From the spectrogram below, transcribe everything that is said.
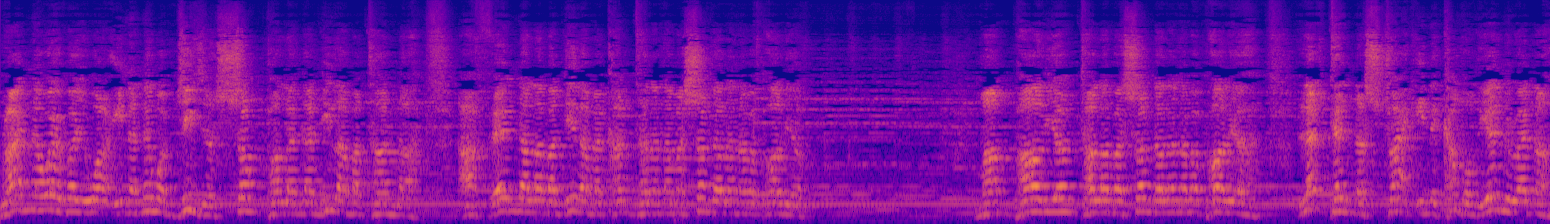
Right now, wherever you are, in the name of Jesus, Shampalagadila Batanda, Afenda Labadila Bakantana Namashandala Namapalia. Mampalia Talabashandala Namapalia. Let tender strike in the camp of the enemy right now.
